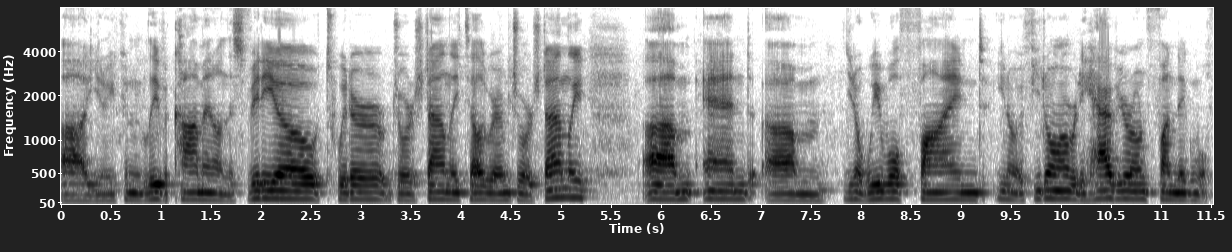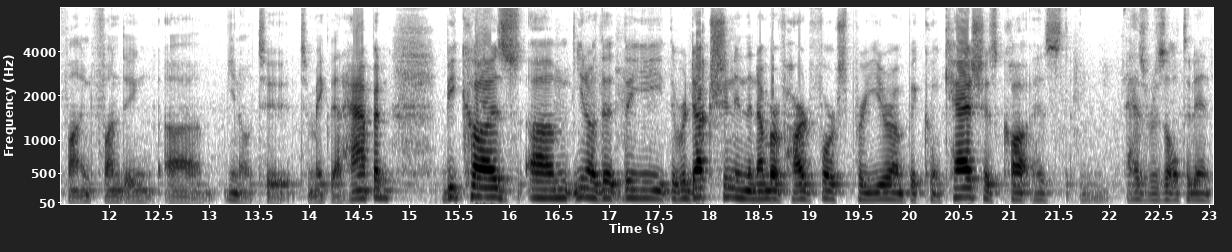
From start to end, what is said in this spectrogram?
Uh, you know, you can leave a comment on this video, Twitter, George Donnelly, Telegram, George Donnelly. Um, and, um, you know, we will find, you know, if you don't already have your own funding, we'll find funding, uh, you know, to, to make that happen. Because, um, you know, the, the, the reduction in the number of hard forks per year on Bitcoin Cash has, caught, has, has resulted in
